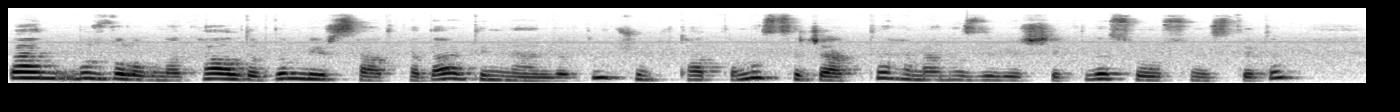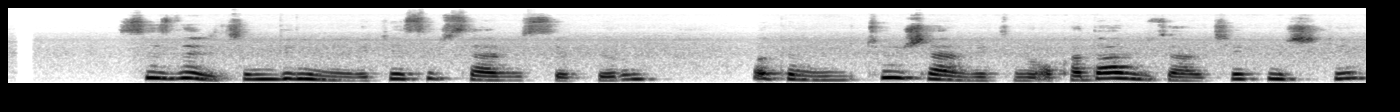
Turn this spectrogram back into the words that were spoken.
Ben buzdolabına kaldırdım. Bir saat kadar dinlendirdim. Çünkü tatlımız sıcaktı. Hemen hızlı bir şekilde soğusun istedim. Sizler için dilimleri kesip servis yapıyorum. Bakın bütün şerbetini o kadar güzel çekmiş ki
